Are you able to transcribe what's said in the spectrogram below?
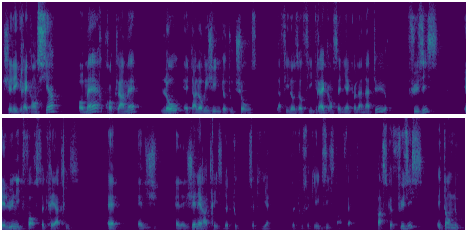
Chez les Grecs anciens, Homère proclamait L'eau est à l'origine de toute chose. La philosophie grecque enseignait que la nature, physis, est l'unique force créatrice et elle, elle, est génératrice de tout ce qui est, de tout ce qui existe en fait. Parce que physis est en nous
